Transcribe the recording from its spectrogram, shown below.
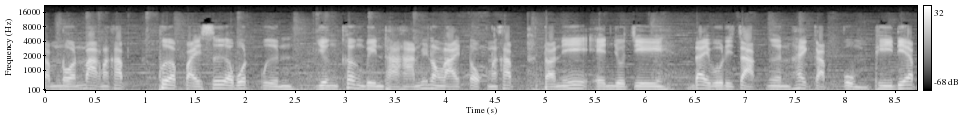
จำนวนมากนะครับ เพื่อไปซื้ออาวุธปืน ยิงเครื่องบินทหารมินองลายตกนะครับ ตอนนี้ NUG ได้บริจาคเงินให้กับกลุ่ม PDF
